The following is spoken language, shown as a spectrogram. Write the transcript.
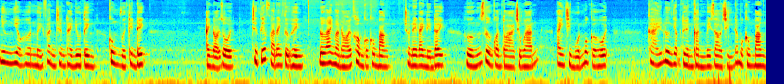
Nhưng nhiều hơn mấy phần chân thành nhu tình Cùng với kiên định. Anh nói rồi, Trực tiếp phán anh tử hình Đối anh mà nói không có công bằng, Cho nên anh đến đây, Hướng dương quan tòa chống án. Anh chỉ muốn một cơ hội. Cái lương nhậm tuyền cần bây giờ chính là một công bằng.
